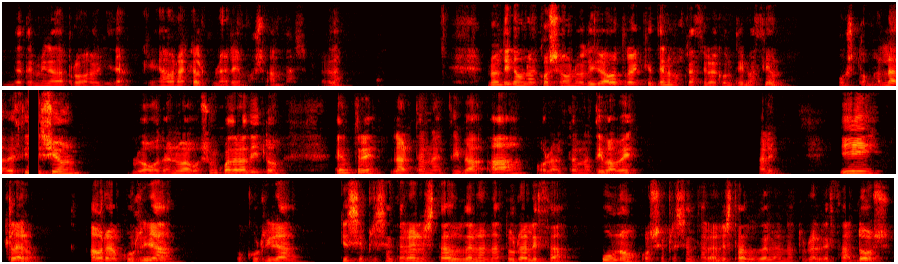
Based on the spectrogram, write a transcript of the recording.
determinada probabilidad, que ahora calcularemos ambas, ¿verdad? Nos diga una cosa o nos diga otra, ¿qué tenemos que hacer a continuación? pues tomar la decisión, luego de nuevo es un cuadradito, entre la alternativa A o la alternativa B. ¿Vale? Y claro, ahora ocurrirá, que se presentará el estado de la naturaleza 1 o se presentará el estado de la naturaleza 2.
